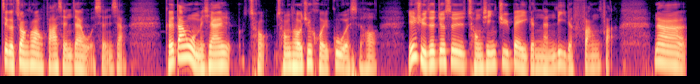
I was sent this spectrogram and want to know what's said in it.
这个状况发生在我身上。可是，当我们现在从从头去回顾的时候，也许这就是重新具备一个能力的方法。那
